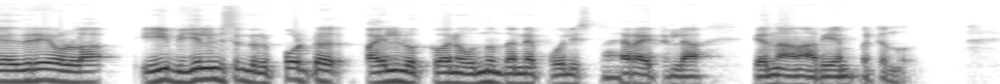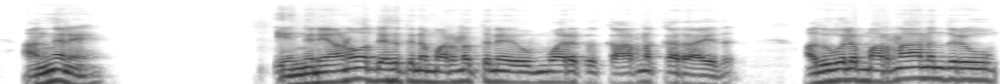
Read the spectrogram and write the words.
എതിരെയുള്ള ഈ വിജിലൻസിന്റെ റിപ്പോർട്ട് ഫയലിൽ വെക്കുവാനോ ഒന്നും തന്നെ പോലീസ് തയ്യാറായിട്ടില്ല എന്നാണ് അറിയാൻ പറ്റുന്നത്. അങ്ങനെ എങ്ങനെയാണോ അദ്ദേഹത്തിന്റെ മരണത്തിന് യവന്മാരൊക്കെ കാരണക്കാരായത് അതുപോലെ മരണാനന്തരവും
